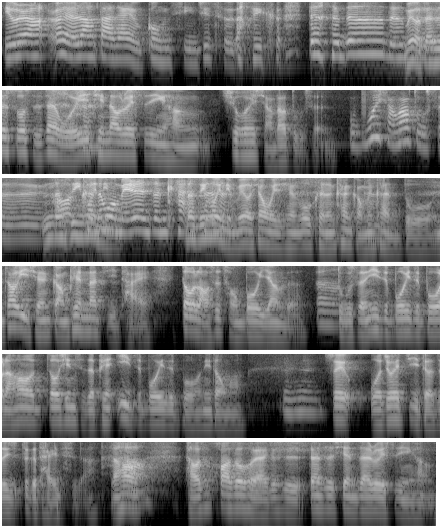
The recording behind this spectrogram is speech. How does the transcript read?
你会让为了让大家有共情，去扯到一个噔噔噔。没有，但是说实在，我一听到瑞士银行就会想到赌神。我不会想到赌神，哎，那是因为可能我没认真看。那是因为你没有像我以前，我可能看港片看很多。你知道以前港片那几台都老是重播一样的，赌神一直播一直播，然后周星驰的片一直播一直播，你懂吗？嗯哼，所以我就会记得这这个台词啊。然后，好，话说回来，就是，但是现在瑞士银行，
